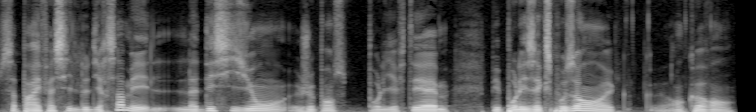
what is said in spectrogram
ça paraît facile de dire ça, mais la décision, je pense, pour l'IFTM, mais pour les exposants, euh, encore en,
